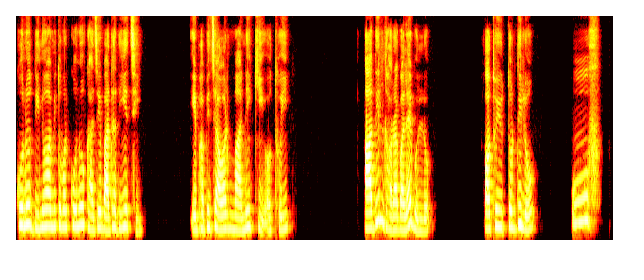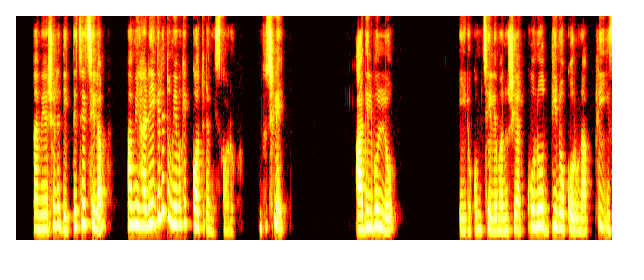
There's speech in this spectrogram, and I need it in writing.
কোনো দিনও আমি তোমার কোনো কাজে বাধা দিয়েছি। এভাবে যাওয়ার মানে কি, অথই? আদিল ধরা গলায় বলল, অথই উত্তর দিল, উফ আমি আসলে দেখতে চেয়েছিলাম। আমি হারিয়ে গেলে তুমি আমাকে কতটা মিস করো, বুঝলে? আদিল বলল এইরকম ছেলে মানুষে আর কোনো দিনও করো না প্লিজ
